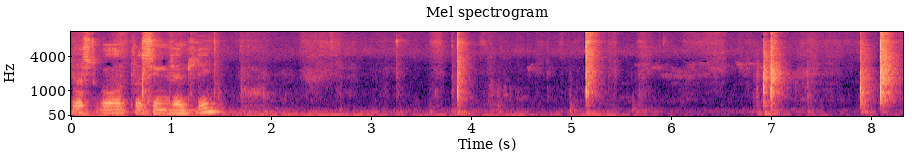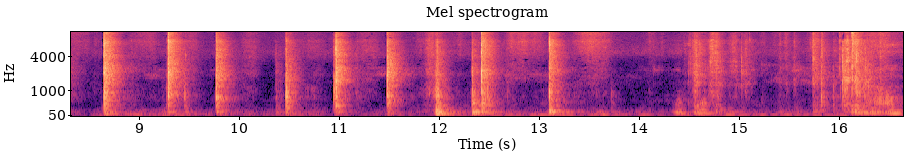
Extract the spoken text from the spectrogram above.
Just go on pressing gently. Okay. Now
